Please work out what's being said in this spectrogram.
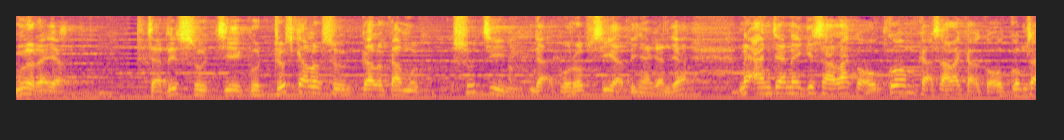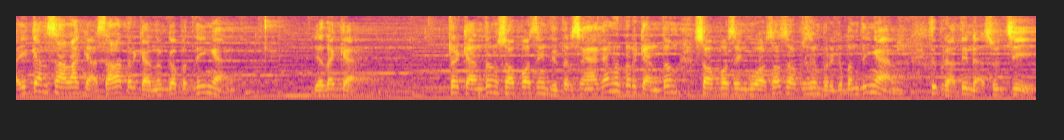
Menurut ya? Jadi suci kudus kalau su, kalau kamu suci tidak korupsi artinya kan ya nek anjane iki salah kok hukum gak salah gak kok hukum. Saya ikan salah gak salah tergantung kepentingan. Ya tak gak? Tergantung sopo sing ditersengahkan tergantung sopo sing kuasa sopo sing berkepentingan. Itu berarti tidak suci.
